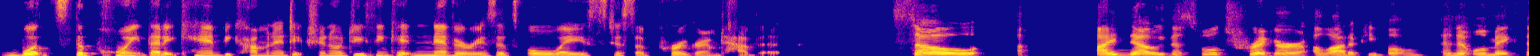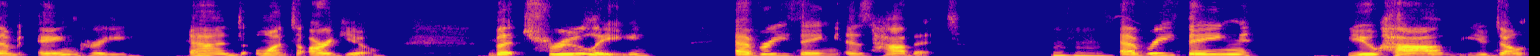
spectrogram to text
what's the point that it can become an addiction or do you think it never is it's always just a programmed habit so i know this will trigger a lot of people and it will make them angry and want to argue but truly everything is habit mm-hmm. everything you have, you don't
